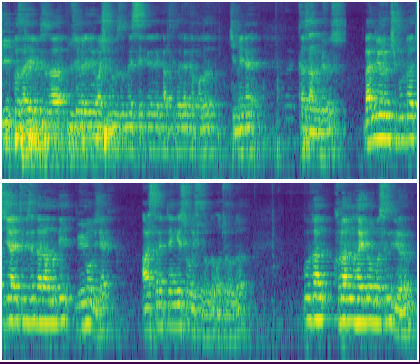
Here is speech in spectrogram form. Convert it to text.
Bir pazar yerimiz daha Düzce Belediye Başkanımızın destekleriyle, katkılarıyla kapalı kimliğine kazandırıyoruz. Ben diyorum ki burada ticaretimizde daralma değil, büyüme olacak. Arz talep dengesi oluşturuldu, oturuldu. Buradan Kur'an'ın hayırlı olmasını diliyorum.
